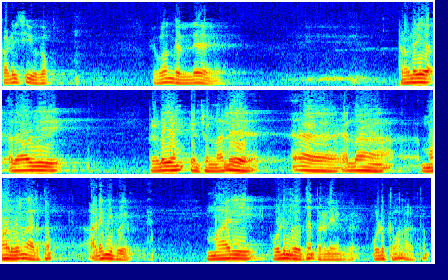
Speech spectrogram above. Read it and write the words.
கடைசி யுகம். யுகங்களில் பிரளய அதாவது பிரளயம் என்று சொன்னாலே எல்லாம் மாறுதல்னு அர்த்தம். அடங்கி போயிடும் மாறி ஒடுங்குறது தான் பிரளயம் பேர். ஒடுக்கம்னு அர்த்தம்.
